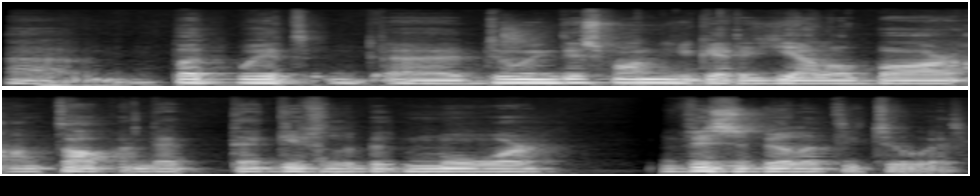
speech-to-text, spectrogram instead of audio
Uh, but with uh, doing this one, you get a yellow bar on top and that, that gives a little bit more visibility to it.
